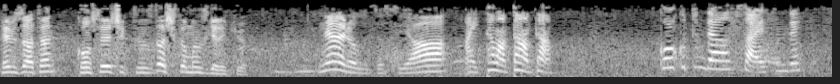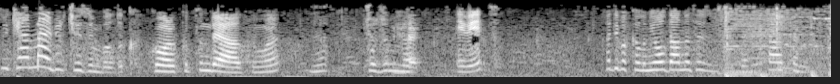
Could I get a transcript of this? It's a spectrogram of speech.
Hem zaten konsere çıktığınızda açıklamanız gerekiyor. Ne Erol hocası ya? Ay tamam tamam tamam. Korkut'un dehası sayesinde mükemmel bir çözüm bulduk. Korkut'un deyası mı? Çözüm mü? Evet. Hadi bakalım yolda anlatırız biz size. Sağ olun.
